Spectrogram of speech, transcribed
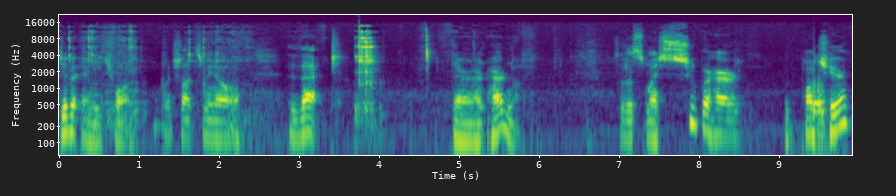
divot in each one, which lets me know that they aren't hard enough. So this is my super hard punch here.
